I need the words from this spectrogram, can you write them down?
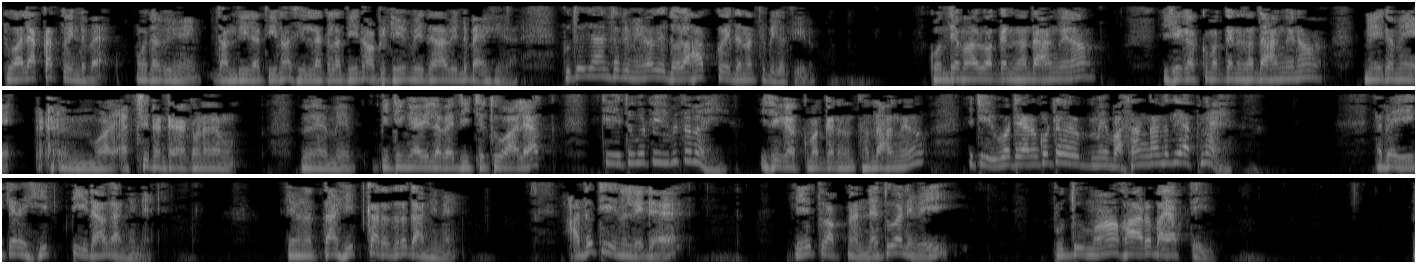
තුවාලයක්වත් වෙන්න බෑ. මොකද අපි මේ දන් දීලා තියෙනවා, සිල්ලා කළා තියෙනවා, අපිට එහෙම වේදනාවක් වෙන්න බෑ කියලා. පුදුජානසට මේ වගේ 12ක් වේදනක් තිබිලා තියෙනවා. කොන්දේ මාරුවක් ගැන සඳහන් වෙනවා. විශේෂකක්කමක් ගැන සඳහන් වෙනවා. මේක මේ මොකද ඇක්සිඩන්ට් එකක් වුණා මේ පිටින් ඇවිල්ලා වැදිච්ච තුවාලයක්. ඉතින් ඒකට එහෙම තමයි. විශේෂකක්කමක් ගැන සඳහන් වෙනවා. ඉතින් ඒවට යනකොට මේ වසන් ගන්න දෙයක් නැහැ. හැබැයි ඒකේ හිත් පීඩා ගන්නෙ නැහැ. එහෙම නැත්නම් හිත් කරදර ගන්නෙ නැහැ. අද තියෙන ලෙඩ හේතුවක් නැතුව නෙවෙයි පුදුමාකාර බයක් තියෙනවා.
